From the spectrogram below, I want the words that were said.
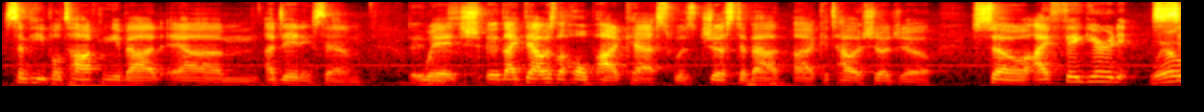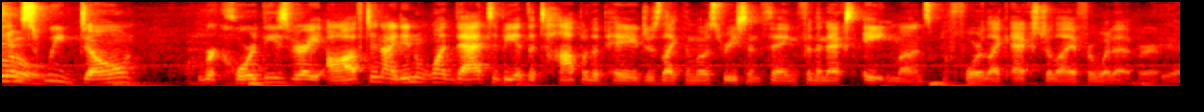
some people talking about um, a dating sim, Dating which like that was the whole podcast was just about uh, Katawa Shoujo. So I figured Well, since we don't record these very often, I didn't want that to be at the top of the page as like the most recent thing for the next eight months before like Extra Life or whatever. Yeah.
